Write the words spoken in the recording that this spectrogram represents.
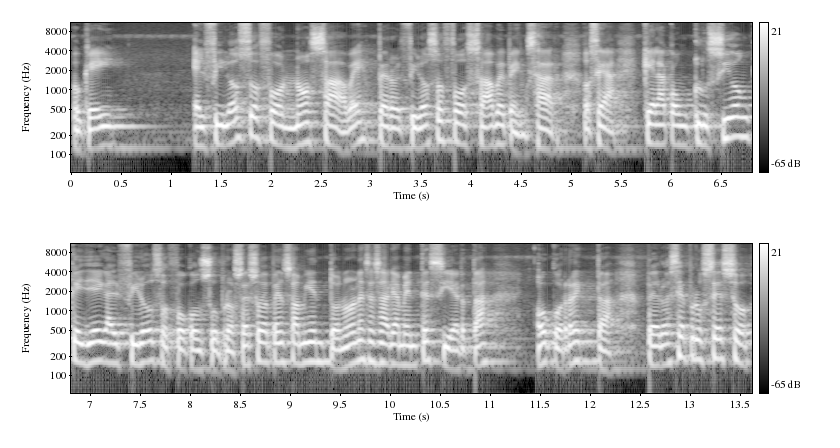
¿Ok? El filósofo no sabe, pero el filósofo sabe pensar. O sea, que la conclusión que llega el filósofo con su proceso de pensamiento no necesariamente es cierta o correcta, pero ese proceso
